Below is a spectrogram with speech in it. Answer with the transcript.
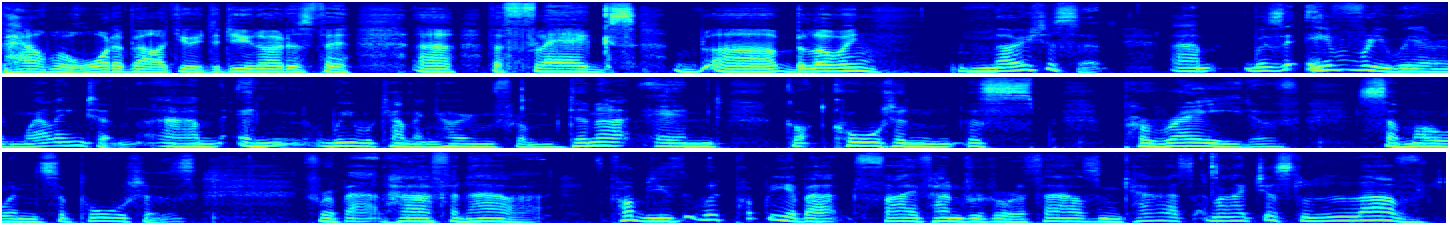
palpable. What about you? Did you notice the uh, the flags uh, blowing? Notice it. Um, was everywhere in Wellington, um, and we were coming home from dinner and got caught in this parade of Samoan supporters for about half an hour. Probably probably about five hundred or thousand cars, and I just loved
